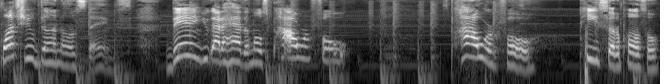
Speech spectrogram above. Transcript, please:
Once you've done those things, then you got to have the most powerful, powerful piece of the puzzle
